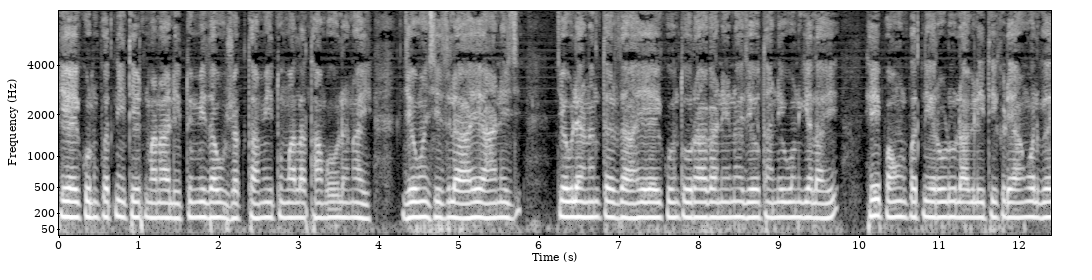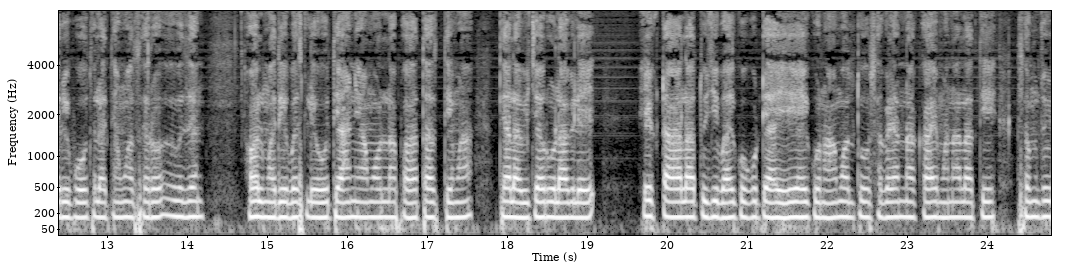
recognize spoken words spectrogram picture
हे ऐकून पत्नी थेट म्हणाली तुम्ही जाऊ शकता मी तुम्हाला थांबवलं नाही. जेवण शिजलं आहे आणि जेवल्यानंतर जा. हे ऐकून तो रागाने न जेवता निघून गेला. आहे हे पाहून पत्नी रडू लागली. तिकडे अमोल घरी पोहोचला. तेव्हा सर्वजण हॉलमध्ये बसले होते आणि अमोलला पाहताच तेव्हा त्याला विचारू लागले एकटा आला तुझी बायको कुठे आहे हे ऐकून अमोल तो सगळ्यांना काय म्हणाला ते समजू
